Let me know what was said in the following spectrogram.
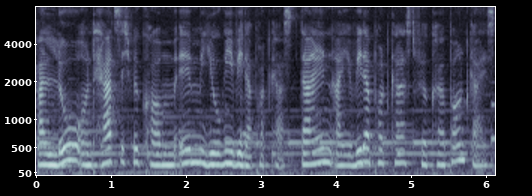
Hallo und herzlich willkommen im Yogi Veda Podcast, dein Ayurveda Podcast für Körper und Geist.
